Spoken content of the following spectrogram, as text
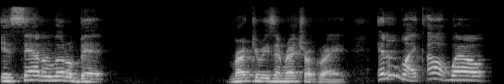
it said a little bit, Mercury's in retrograde. And I'm like, oh, well,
